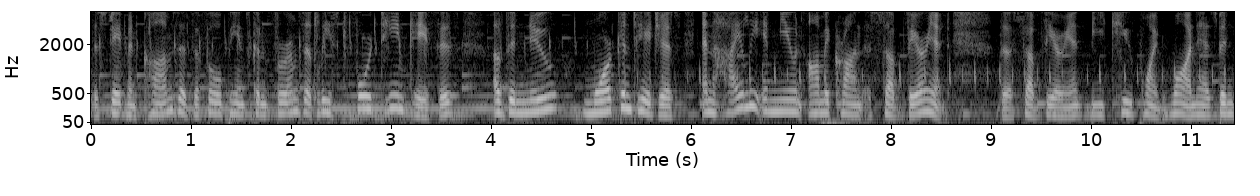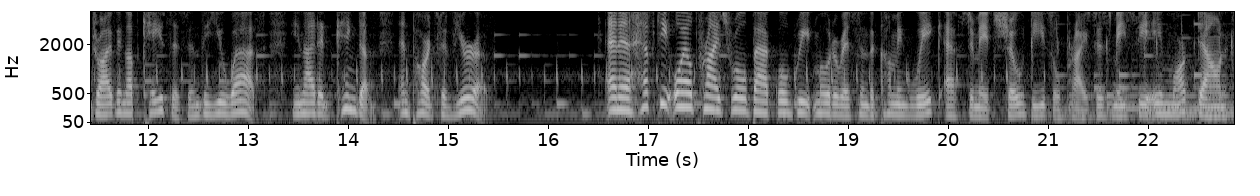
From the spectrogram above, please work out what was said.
The statement comes as the Philippines confirms at least 14 cases of the new, more contagious, and highly immune Omicron subvariant. The subvariant BQ.1 has been driving up cases in the US, United Kingdom, and parts of Europe. And a hefty oil price rollback will greet motorists in the coming week. Estimates show diesel prices may see a markdown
